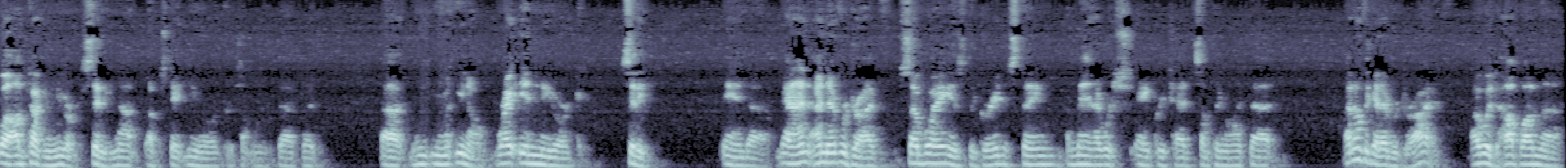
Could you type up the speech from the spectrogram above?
Well, I'm talking New York City, not upstate New York or something like that, but uh, you know, right in New York City. And uh, and I, I never drive. Subway is the greatest thing. Uh, Man, I wish Anchorage had something like that. I don't think I'd ever drive. I would hop on the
